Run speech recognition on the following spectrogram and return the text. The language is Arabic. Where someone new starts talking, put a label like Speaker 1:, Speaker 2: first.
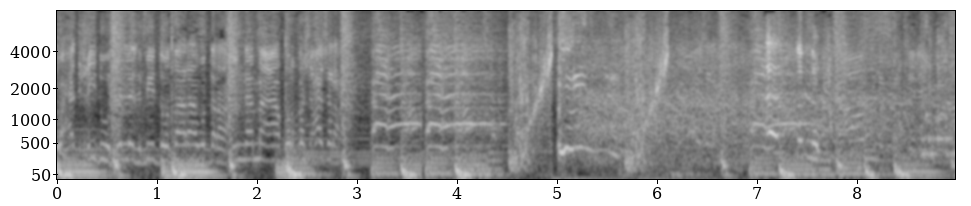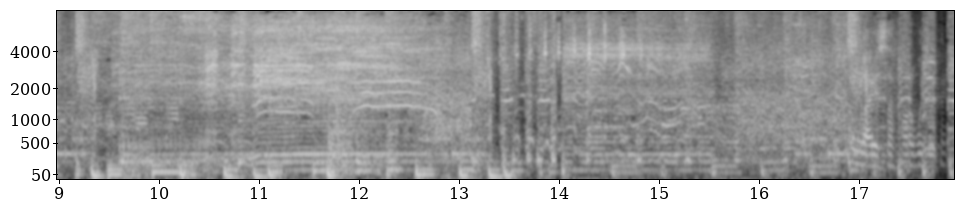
Speaker 1: واحد حيد وثلث بيد وطارة ودرا إن مع برقش عشرة.
Speaker 2: الله يسفر وجهك.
